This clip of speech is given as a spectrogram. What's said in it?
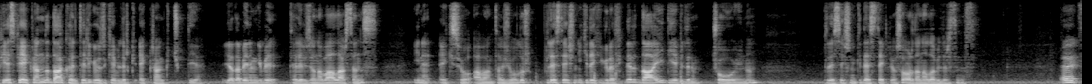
PSP ekranında daha kaliteli gözükebilir ekran küçük diye. Ya da benim gibi televizyona bağlarsanız yine eksi avantajı olur. PlayStation 2'deki grafikleri daha iyi diyebilirim çoğu oyunun. PlayStation 2 destekliyorsa oradan alabilirsiniz. Evet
